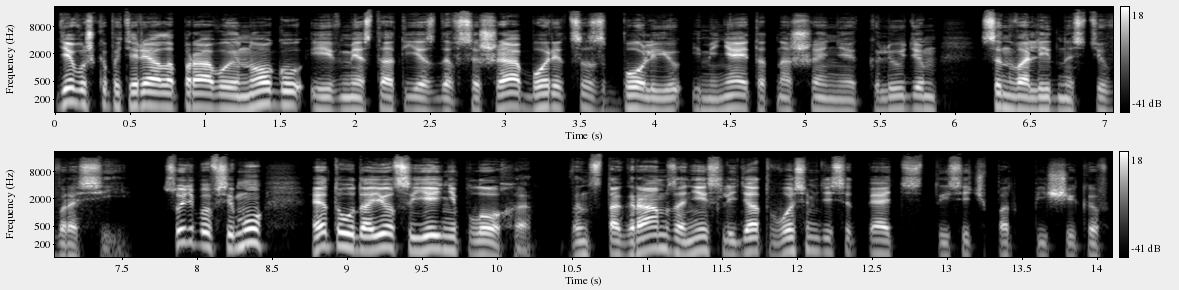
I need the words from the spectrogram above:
Девушка потеряла правую ногу и вместо отъезда в США борется с болью и меняет отношение к людям с инвалидностью в России. Судя по всему, это удается ей неплохо. В Инстаграм за ней следят 85 тысяч подписчиков,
